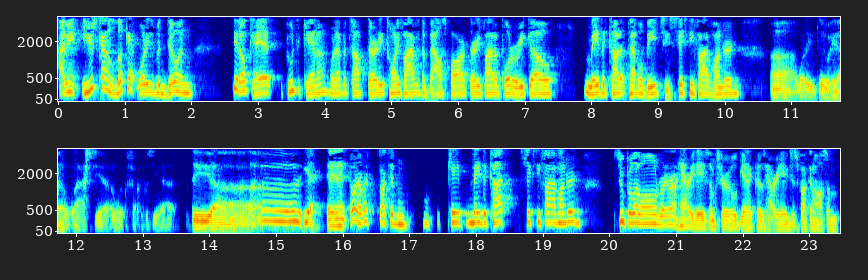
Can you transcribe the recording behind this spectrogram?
I mean, you just kind of look at what he's been doing. Did okay at Punta Cana, whatever, top 30, 25 at the Valspar, 35 at Puerto Rico, made the cut at Pebble Beach. He's 6,500. Uh, what did he do here last year? What the fuck was he at? The, uh, yeah, and whatever, fucking Cape made the cut, 6,500, super low owned, right around Harry Higgs. I'm sure he'll get it because Harry Higgs is fucking awesome.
